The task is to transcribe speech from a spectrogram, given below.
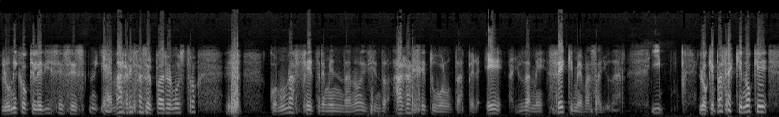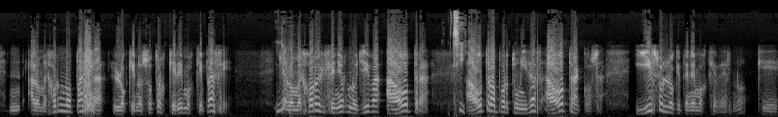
lo único que le dices es, y además rezas el Padre Nuestro, con una fe tremenda, ¿no? Diciendo, hágase tu voluntad, pero, eh, ayúdame, sé que me vas a ayudar. Y lo que pasa es que no que, a lo mejor no pasa lo que nosotros queremos que pase, que a lo mejor el Señor nos lleva a otra, a otra oportunidad, a otra cosa. Y eso es lo que tenemos que ver, ¿no? Que,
